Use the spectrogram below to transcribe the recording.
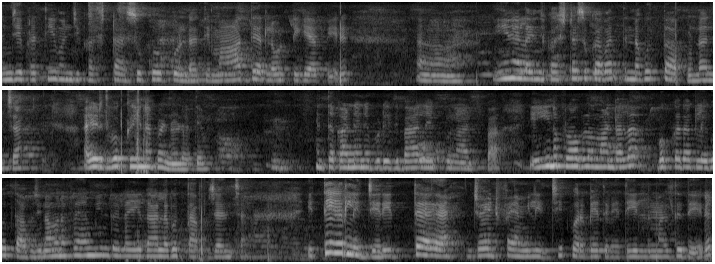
ಒಂಜಿ ಪ್ರತಿ ಒಂಜಿ ಕಷ್ಟ, ಸುಖ ಉಂಡತೆ ಮಾತೆರ್ಲ ಒಟ್ಟಿಗೆ ಆಪೀರು. ಏನೆಲ್ಲ ಇಂಜಿ ಕಷ್ಟ, ಸುಖ ಬತ್ತಿನ ಗೊತ್ತಾಪುಂಡು ಅಂಚ. ಐಡ್ದು ಬೊಕ್ಕ ಏನ ಪಣ್ಣುಂಡತೆ ಇಂಥ ಕಣ್ಣೆನೆ ಬಿಡಿದು ಬಾಲೆ ಇಪ್ಪುನ ಅಲ್ಪ. ಏನ ಪ್ರಾಬ್ಲಮ್ ಮಾಡಲ್ಲ ಬೊಕ್ಕದಾಗ್ಲೇ ಗೊತ್ತಾಪುಜಿ. ನಮ್ಮನ ಫ್ಯಾಮಿಲಿದೆಲ್ಲ ಇದೆಲ್ಲ ಗೊತ್ತಾಪುಜಿ ಅಂಚ. ಇತ್ತೇ ಇರ್ಲಿಜ್ಜೇರಿ ಇತ್ತೆ ಜಾಯಿಂಟ್ ಫ್ಯಾಮಿಲಿ ಇಜ್ಜಿ ಪೂರ ಬೇತೆ ಬೇತೆ ಇಲ್ಲಿ ಮಲ್ತಿದ್ದೇರು.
